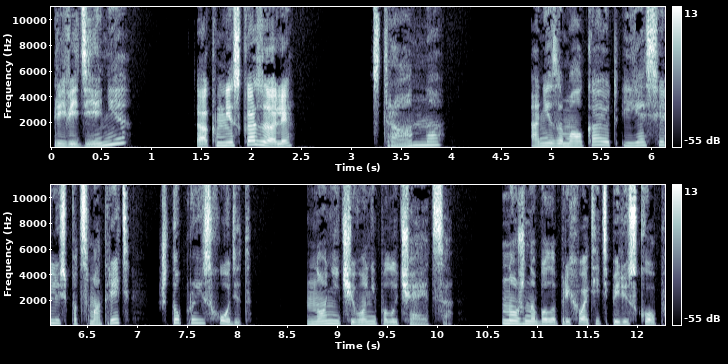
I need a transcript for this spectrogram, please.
«Привидение?» «Так мне сказали». «Странно». Они замолкают, и я селюсь подсмотреть, что происходит. Но ничего не получается. Нужно было прихватить перископ.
